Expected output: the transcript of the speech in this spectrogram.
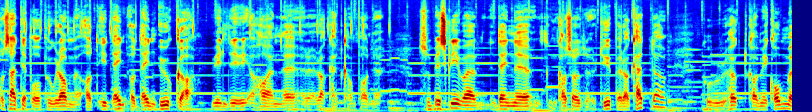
og setter på programmet at i den og den uka vil de ha en uh, rakettkampanje. Så beskriver jeg den uh, hva slags type raketter, hvor høyt kan vi komme.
